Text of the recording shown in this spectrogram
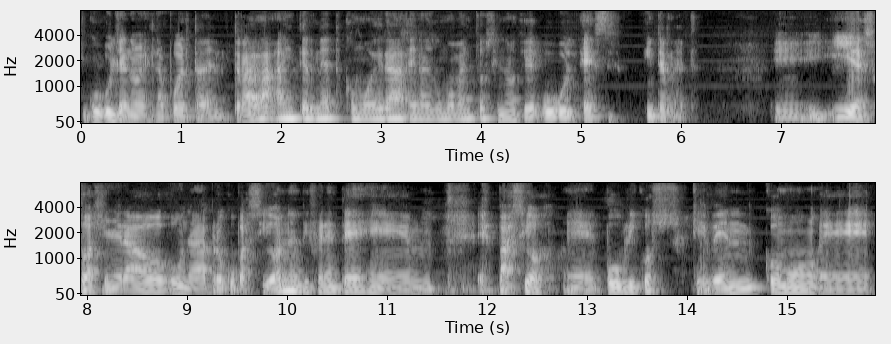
Google ya no es la puerta de entrada a Internet como era en algún momento, sino que Google es Internet. Y, eso ha generado una preocupación en diferentes em, espacios eh, públicos que ven cómo eh,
